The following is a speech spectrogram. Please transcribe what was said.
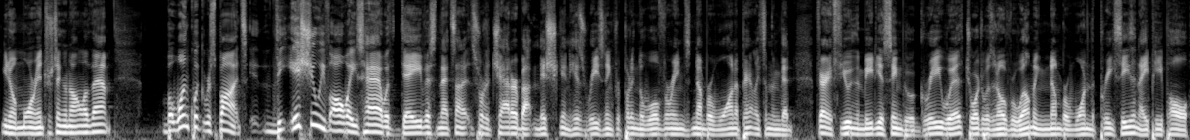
you know more interesting than all of that. But one quick response: the issue we've always had with Davis, and that's not sort of chatter about Michigan, his reasoning for putting the Wolverines number one, apparently something that very few in the media seem to agree with. Georgia was an overwhelming number one in the preseason AP poll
